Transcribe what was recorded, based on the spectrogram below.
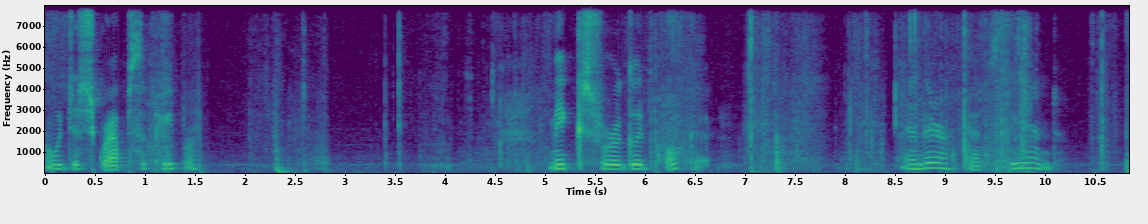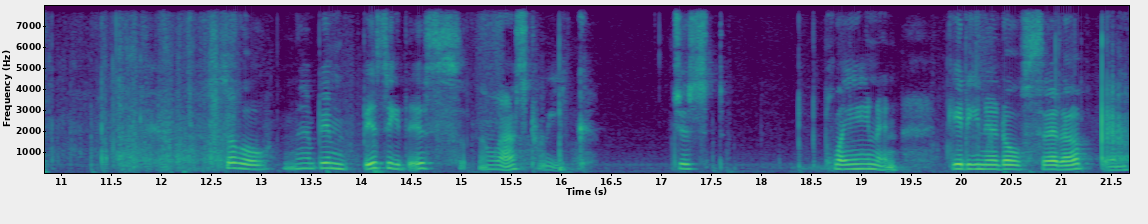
oh, just scraps of paper. Makes for a good pocket. And there, that's the end. So, I've been busy this last week. Just playing and getting it all set up and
